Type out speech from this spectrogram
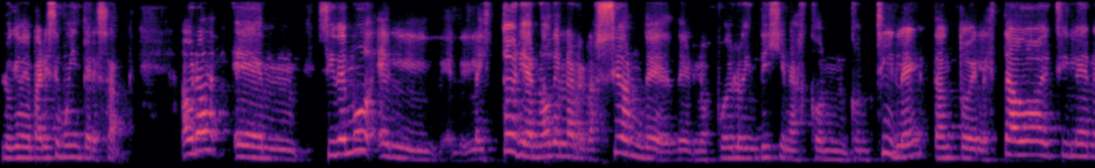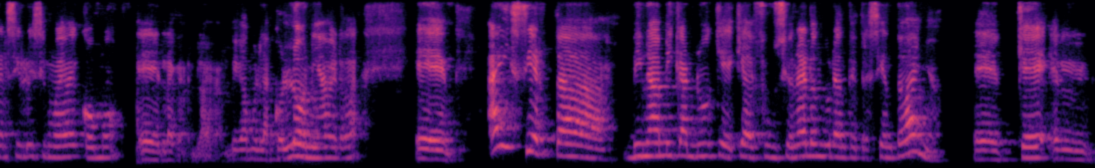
lo que me parece muy interesante. Ahora, eh, si vemos la historia ¿no? de la relación de, de los pueblos indígenas con, Chile, tanto el Estado de Chile en el siglo XIX como, eh, la, digamos, la colonia, ¿verdad? Eh, hay ciertas dinámicas ¿no? que, que, funcionaron durante 300 años, eh, que el,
